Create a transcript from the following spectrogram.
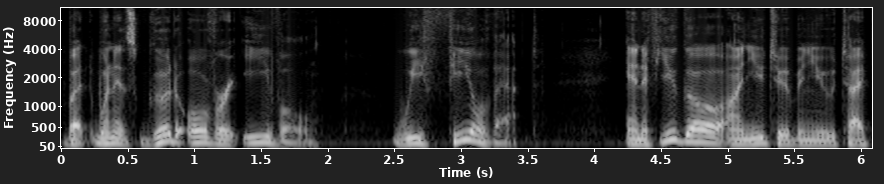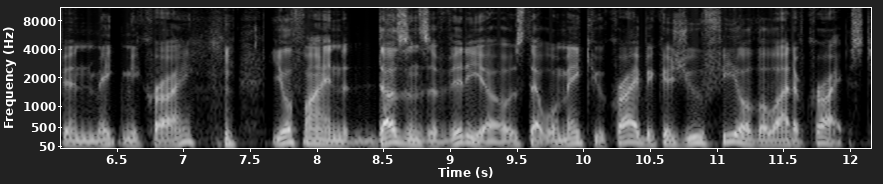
But when it's good over evil, we feel that. And if you go on YouTube and you type in make me cry, you'll find dozens of videos that will make you cry because you feel the light of Christ.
